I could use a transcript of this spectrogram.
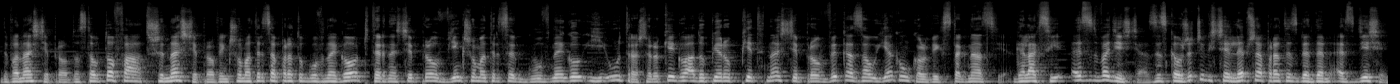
12 Pro dostał TOFA, 13 Pro większą matrycę aparatu głównego, 14 Pro większą matrycę głównego i ultra szerokiego, a dopiero 15 Pro wykazał jakąkolwiek stagnację. Galaxy S20 zyskał rzeczywiście lepsze aparaty względem S10.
